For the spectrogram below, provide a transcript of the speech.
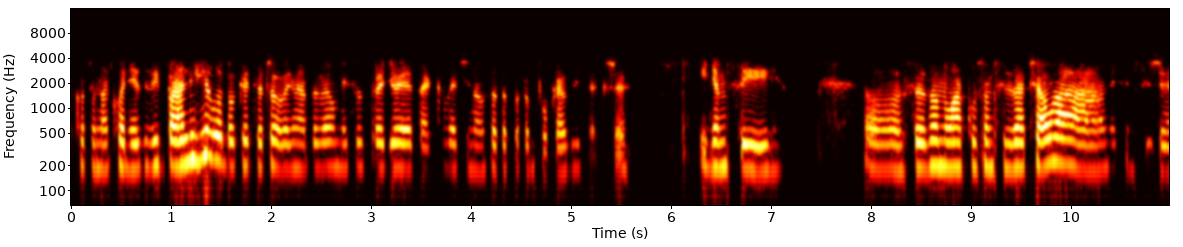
ako to nakoniec vypálí, lebo keď sa človek na to veľmi sústreďuje, tak väčšinou sa to potom pokazí, takže idem si uh, sezónu, akú som si začala a myslím si, že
